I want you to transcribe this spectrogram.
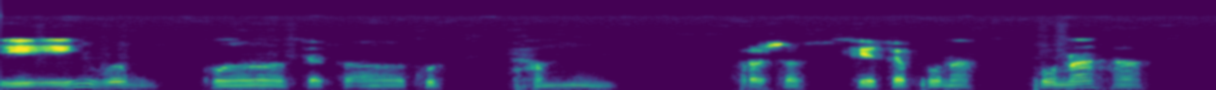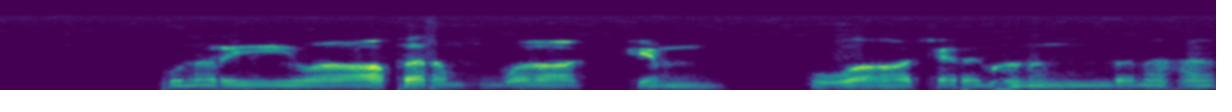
एवमुक्त्वा च काकुत्स्थम् प्रशस्य च पुनः पुनः पुनरेवापरम् वाक्यम् उवाच रघुनन्दनः।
